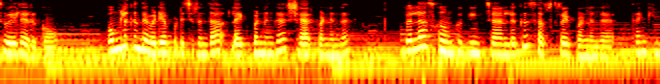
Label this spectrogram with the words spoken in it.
சுவையில் இருக்கும். உங்களுக்கு இந்த வீடியோ பிடிச்சிருந்தா லைக் பண்ணுங்கள் ஷேர் பண்ணுங்கள் வெல்லாஸ் ஹோம் குக்கிங் சேனலுக்கு சப்ஸ்கிரைப் பண்ணுங்கள் தேங்க்யூ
